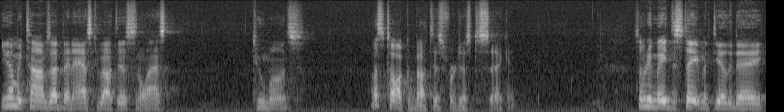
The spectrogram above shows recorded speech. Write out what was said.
You know how many times I've been asked about this in the last two months? Let's talk about this for just a second. Somebody made the statement the other day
